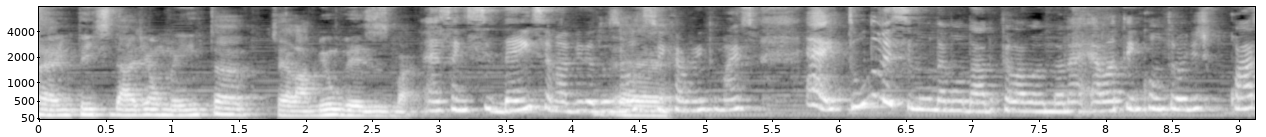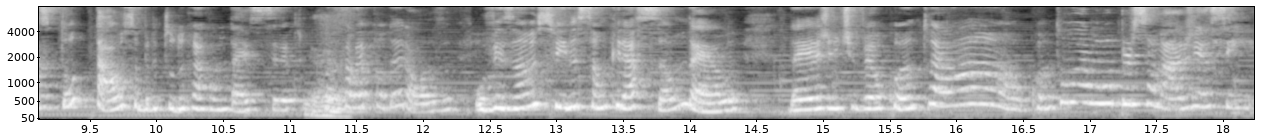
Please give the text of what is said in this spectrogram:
essa intensidade aumenta, sei lá, mil vezes mais. Essa incidência na vida dos É. outros fica muito mais. É, e tudo nesse mundo é moldado pela Wanda, né? Ela tem controle tipo, quase total sobre tudo que acontece. Você vê o É. quanto ela é poderosa. O Visão e os filhos são criação dela. Daí a gente vê o quanto ela. O quanto ela é uma personagem assim.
